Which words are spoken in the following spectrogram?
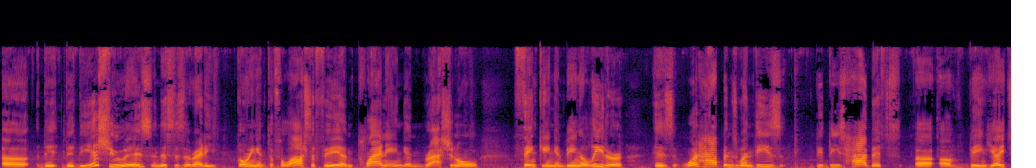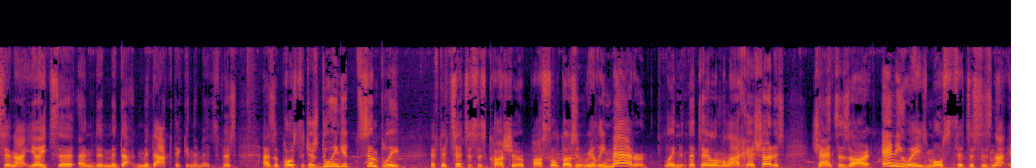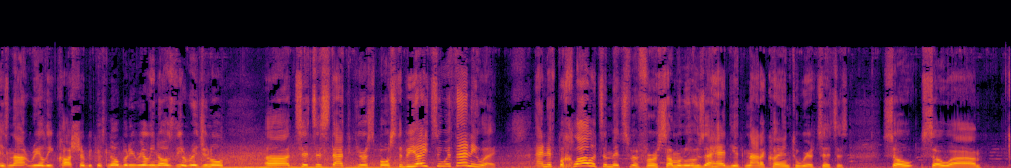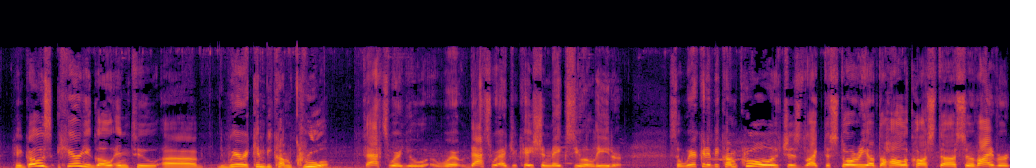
Uh, the, the, the issue is, and this is already going into philosophy and planning and rational thinking and being a leader, is what happens when these these habits uh, of being yaitza, not yaitza, and the medakdek in the mitzvahs, as opposed to just doing it simply. If the tzitzis is kosher or posul, doesn't really matter. Chances are, anyways, most tzitzis is not is not really kosher because nobody really knows the original uh, tzitzis that you're supposed to be yaitza with anyway. And if b'chlal it's a mitzvah for someone who's a head, yet not a kohen to wear tzitzis. So, so uh, he goes. Here you go into uh, where it can become cruel. That's where you where that's where education makes you a leader. So where can it become cruel? Which is like the story of the Holocaust uh, survivor,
